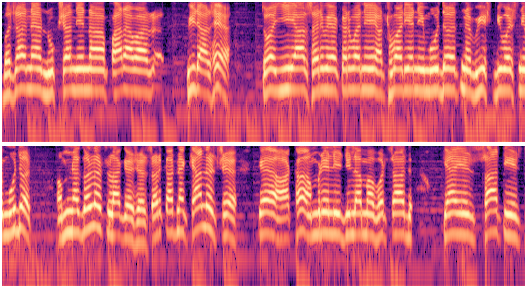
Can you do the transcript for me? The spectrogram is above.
બધાને નુકસાનીના પારાવાર પીડા છે. તો એ આ સર્વે કરવાની અઠવાડિયાની મુદત ને વીસ દિવસની મુદત અમને ગલત લાગે છે. સરકારને ખ્યાલ જ છે કે આખા અમરેલી જિલ્લામાં વરસાદ ક્યાંય સાત ઇંચ,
